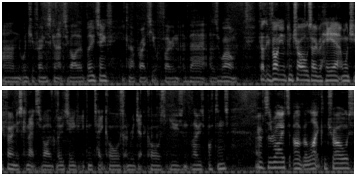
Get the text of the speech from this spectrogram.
And once your phone is connected via Bluetooth, you can operate your phone there as well. You've got the volume controls over here, and once your phone is connected via Bluetooth, you can take calls and reject calls using those buttons. Over to the right are the light controls,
